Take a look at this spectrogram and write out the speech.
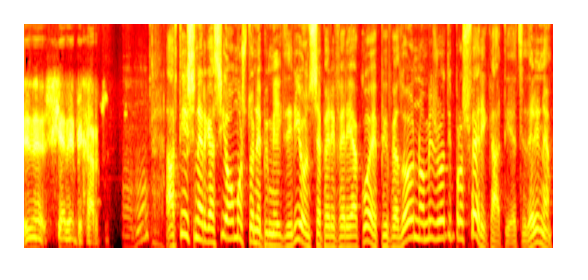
είναι σχέδια επί χάρτου. Mm-hmm. Αυτή η συνεργασία όμως των επιμελητηρίων σε περιφερειακό επίπεδο νομίζω ότι προσφέρει κάτι έτσι δεν είναι;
